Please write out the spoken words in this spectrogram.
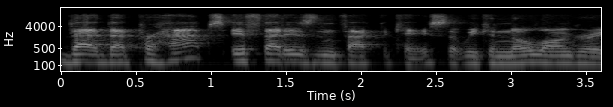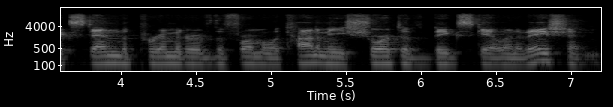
that that perhaps if that is in fact the case that we can no longer extend the perimeter of the formal economy short of big scale innovation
